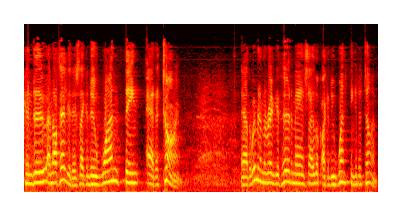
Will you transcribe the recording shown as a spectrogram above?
can do, and I'll tell you this, they can do one thing at a time. Now, the women in the room, you've heard a man say, look, I can do one thing at a time.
